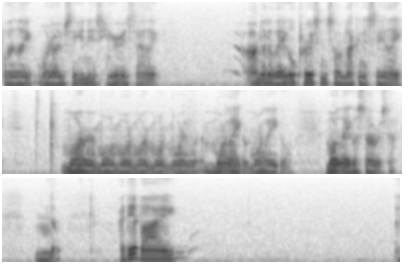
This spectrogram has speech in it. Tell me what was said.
but like what I'm saying is here is that like I'm not a Lego person, so I'm not gonna say like more and more, more, more, more, more, more Lego, more Lego, more Lego Star Wars stuff. No, I did buy a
